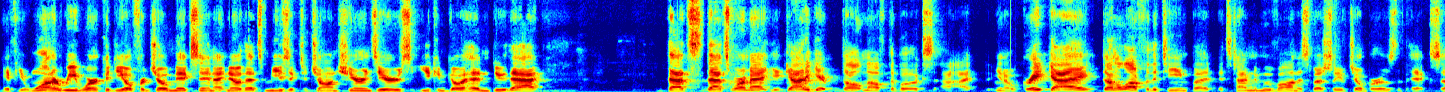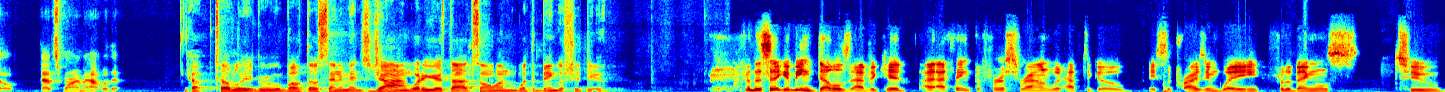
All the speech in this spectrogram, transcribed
If you want to rework a deal for Joe Mixon, I know that's music to John Sheeran's ears. You can go ahead and do that. That's that's where I'm at. You got to get Dalton off the books. I, you know, great guy, done a lot for the team, but it's time to move on, especially if Joe Burrow's the pick. So that's where I'm at with it. Yep, totally agree with both those sentiments. John, what are your thoughts on what the Bengals should do? For the sake of being devil's advocate, I, I think the first round would have to go a surprising way for the Bengals to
